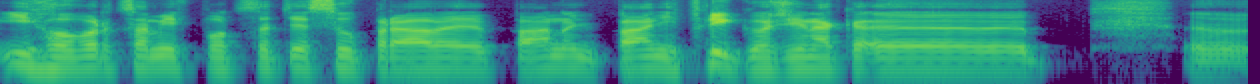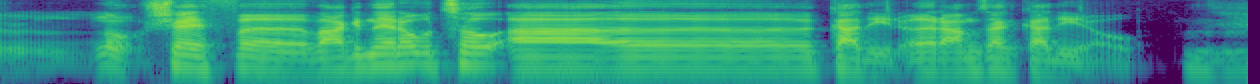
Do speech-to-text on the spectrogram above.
ich hovorcami v podstate sú práve pán, páni Prigožina, e, e, no, šéf Wagnerovcov a e, Kadir, Ramzan Kadyrov. Uh-huh.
